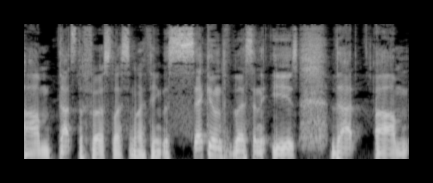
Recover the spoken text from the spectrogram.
um, that's the first lesson. I think the second lesson is that. Um,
